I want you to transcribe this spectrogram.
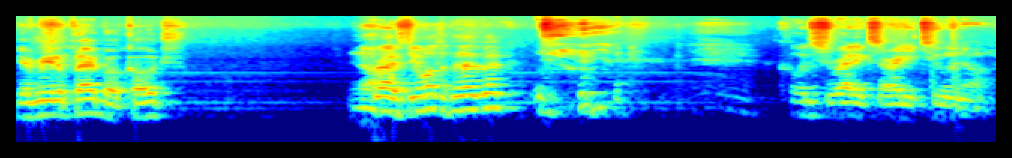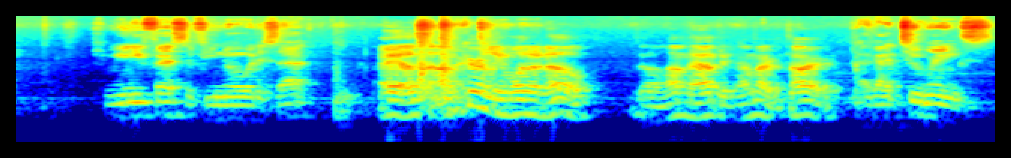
Give me the playbook, coach. No. Bryce, do you want the playbook? Coach Reddick's already two and zero. Community Fest, if you know what it's at. Hey, listen, I'm currently one and zero, so I'm happy. I'm not retired. I got two rings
